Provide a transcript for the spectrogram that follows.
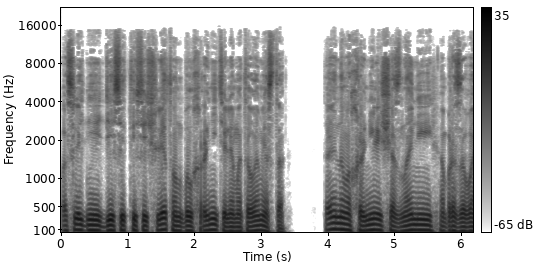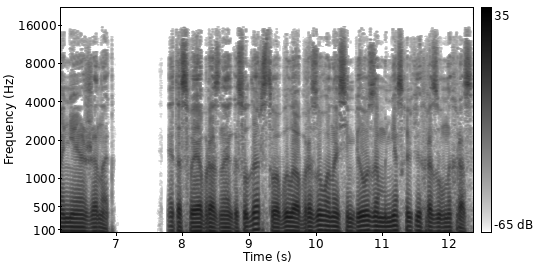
Последние 10 тысяч лет он был хранителем этого места – тайного хранилища знаний образования Жанак. Это своеобразное государство было образовано симбиозом нескольких разумных рас.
